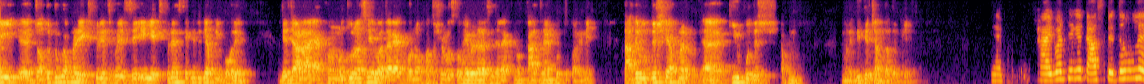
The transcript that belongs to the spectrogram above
এই যতটুকু আপনার এক্সপিরিয়েন্স হয়েছে এই এক্সপিরিয়েন্স থেকে যদি আপনি বলেন যে যারা এখন নতুন আছে বা যারা এখনও হতাশাগ্রস্ত ভাই বোনেরা আছে যারা এখনও কাজ ল্যান্ড করতে পারেনি তাদের উদ্দেশ্যে আপনার কি উপদেশ আপনি মানে দিতে চান তাদেরকে? ফাইবার থেকে কাজ পেতে হলে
